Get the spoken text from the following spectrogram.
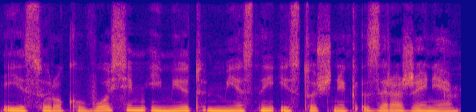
и 48 имеют местный источник заражения.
